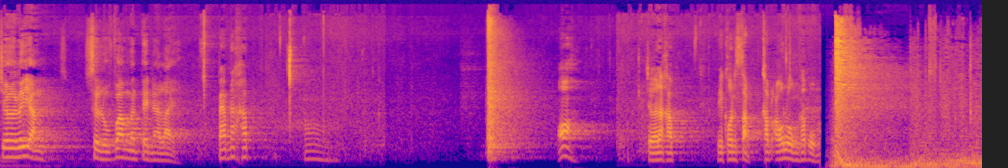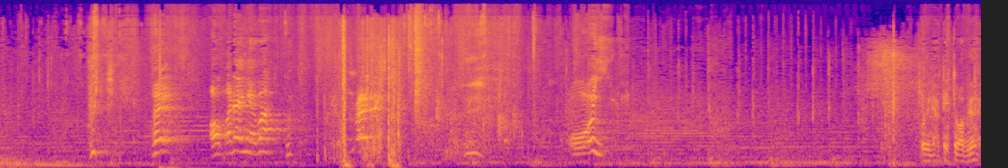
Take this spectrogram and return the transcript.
เจอหรือยังสรุปว่ามันเป็นอะไร แป๊บนะครับอืมอ๋อเจอแล้วครับ มีคนสับขับเอาท์ลงครับผม เฮ้ย ออกมาได้ไงวะปืนเอาติดตัวไปด้วย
